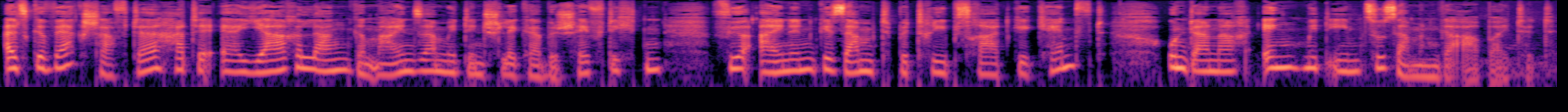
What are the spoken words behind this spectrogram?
Als Gewerkschafter hatte er jahrelang gemeinsam mit den Schlecker Beschäftigten für einen Gesamtbetriebsrat gekämpft und danach eng mit ihm zusammengearbeitet.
